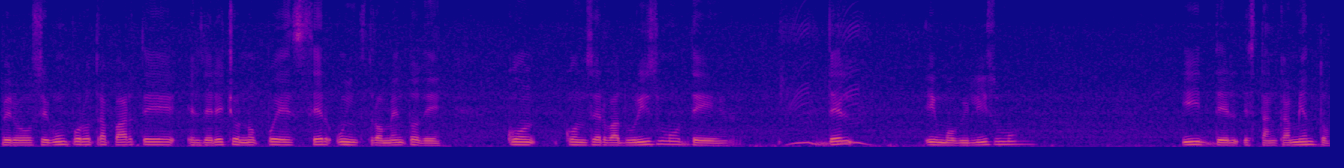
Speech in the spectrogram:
Pero según por otra parte, el derecho no puede ser un instrumento de conservadurismo de, del inmovilismo y del estancamiento.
